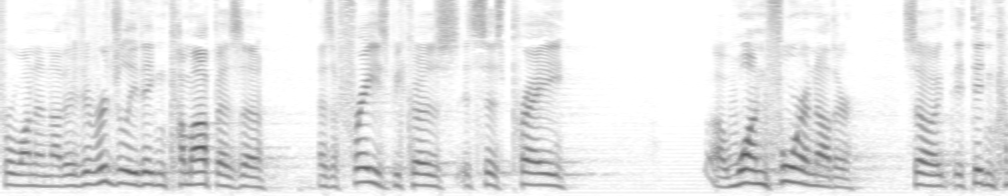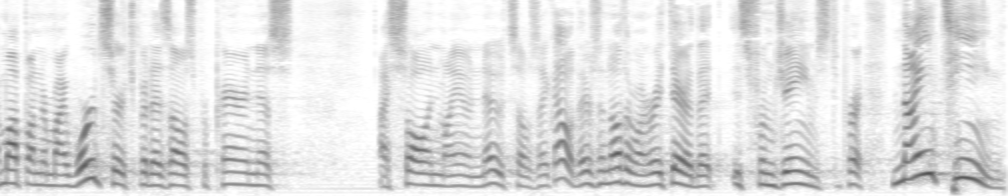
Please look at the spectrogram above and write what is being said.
for one another. It originally didn't come up as a, as a phrase because it says pray uh, one for another. So it didn't come up under my word search, but as I was preparing this, I saw in my own notes, I was like, oh, there's another one right there that is from James to pray. 19.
